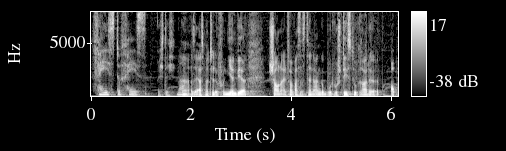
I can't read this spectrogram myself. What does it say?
face to face. Richtig. Ne? Ne? Also erstmal telefonieren wir, schauen einfach, was ist dein Angebot, wo stehst du gerade, ob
